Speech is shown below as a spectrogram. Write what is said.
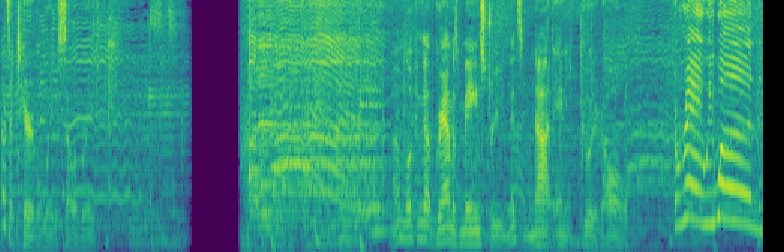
That's a terrible way to celebrate. I'm looking up Grandma's Main Street, and it's not any good at all. Hooray, we won!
